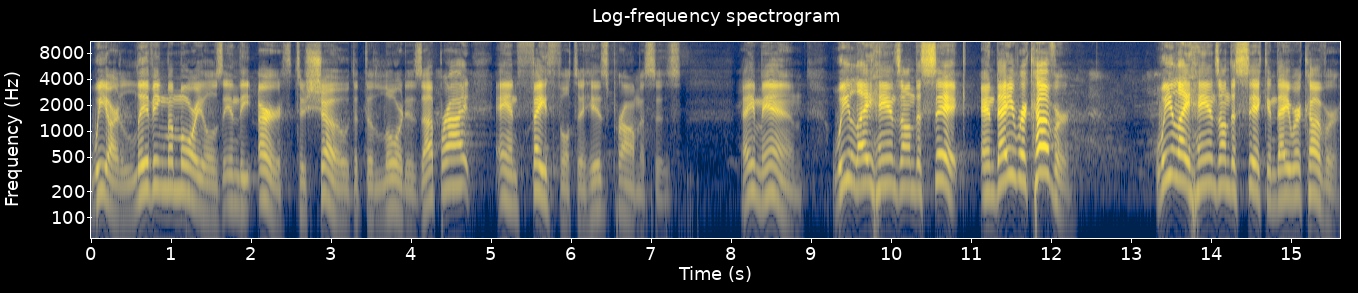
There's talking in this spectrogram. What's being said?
We are living memorials in the earth to show that the Lord is upright and faithful to his promises. Amen. We lay hands on the sick and they recover. We lay hands on the sick and they recover.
